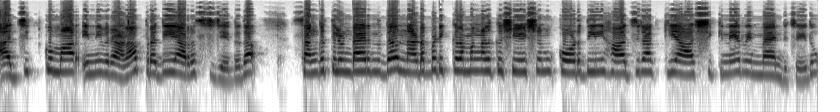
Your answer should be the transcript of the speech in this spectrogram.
അജിത് കുമാർ എന്നിവരാണ് പ്രതിയെ അറസ്റ്റ് ചെയ്തത്. സംഘത്തിലുണ്ടായിരുന്നത് നടപടിക്രമങ്ങൾക്ക് ശേഷം കോടതിയിൽ ഹാജരാക്കിയ ആഷിഖിനെ റിമാൻഡ് ചെയ്തു.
